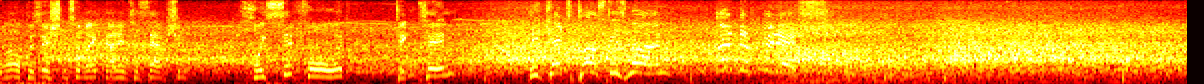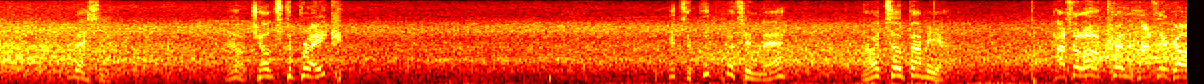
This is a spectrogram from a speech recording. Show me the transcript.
Well positioned to make that interception. Hoists it forward. Dinked in. He gets past his man. And the finish! Messi. Now a chance to break. It's a good foot in there. Now it's Aubameyang. Has a look and has a go.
